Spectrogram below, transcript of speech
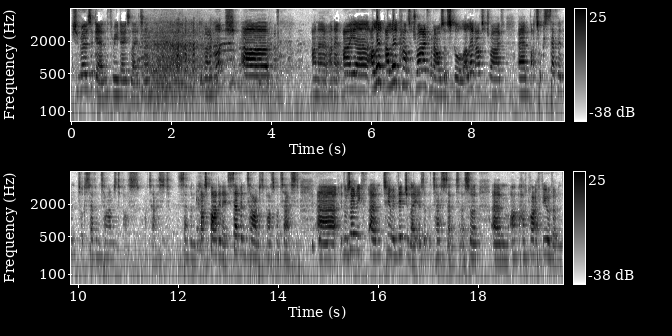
she rose again three days later. Thank you very much. Uh, I know, I know. I, uh, I, learned, I learned how to drive when I was at school. I learned how to drive, um, but I took seven, took seven times to pass my test. Seven, that's bad in it, seven times to pass my test. Uh, there was only um, two invigilators at the test centre, so um, I had quite a few of them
